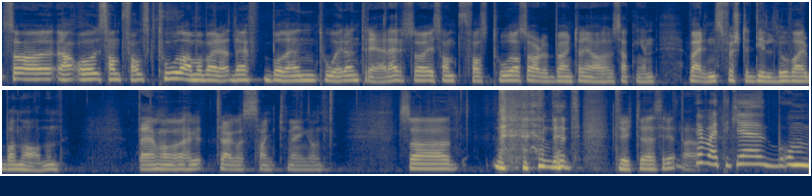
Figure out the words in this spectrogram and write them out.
så, ja, og Sant falsk 2, da, må bare, det er både en toer og en treer her. Så i Sant falsk 2 da, så har du blant annet setningen 'Verdens første dildo var bananen'. Det må, tror jeg går sant med en gang. Så det tror ikke det, Siri. Jeg veit ikke om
